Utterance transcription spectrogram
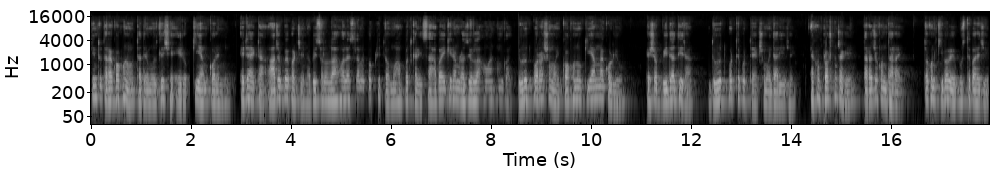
কিন্তু তারা কখনো তাদের মজলিসে এরূপ কিয়াম করেননি। এটা একটা আজব ব্যাপার যে নবী সাল্লাহ আলাইস্লামের প্রকৃত মহাব্বতকারী সাহাবাই কিরাম রাজিউল্লাহ হুমগন দূরত পড়ার সময় কখনো কিয়াম না করলেও এসব বিদাতিরা দূরত পড়তে পড়তে একসময় দাঁড়িয়ে যায়। এখন প্রশ্ন জাগে, তারা যখন দাঁড়ায়, তখন কীভাবে বুঝতে পারে যে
